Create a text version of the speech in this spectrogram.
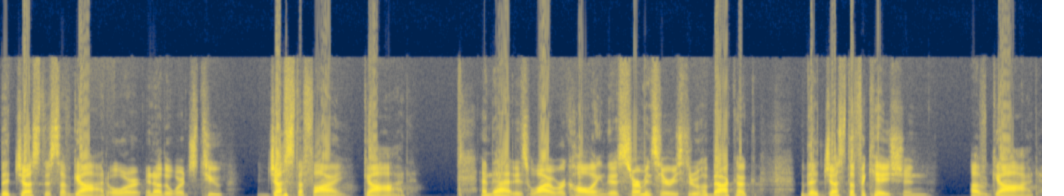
the justice of God, or in other words, to justify God. And that is why we're calling this sermon series through Habakkuk the justification of God.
